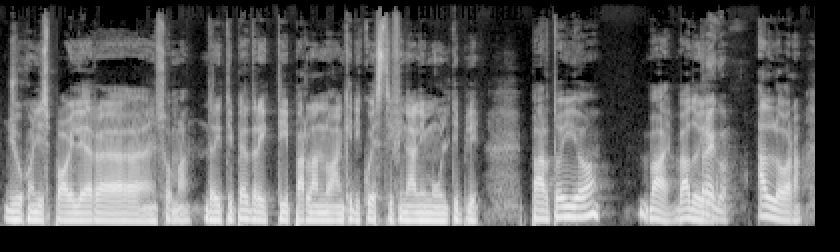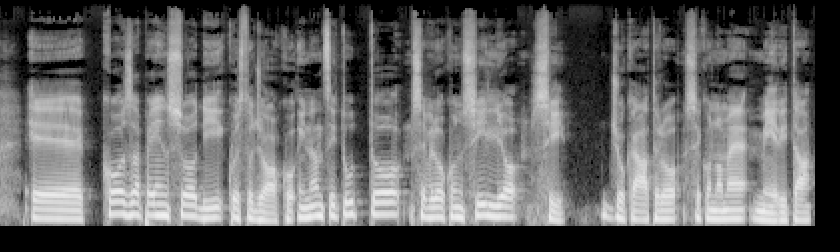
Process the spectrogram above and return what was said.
giù con gli spoiler, eh, insomma, dritti per dritti, parlando anche di questi finali multipli. Parto io? Vai, vado io. Prego. Allora, eh, cosa penso di questo gioco? Innanzitutto, se ve lo consiglio, sì, giocatelo, secondo me merita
